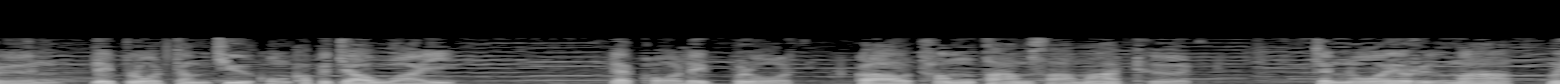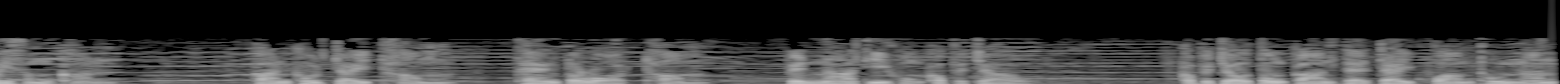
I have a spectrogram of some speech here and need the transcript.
ริญได้โปรดจำชื่อของข้าพเจ้าไว้ และขอได้โปรดกล่าวทำตามสามารถเถิด จะน้อยหรือมากไม่สำคัญ การเข้าใจธรรมแทงตลอดธรรมเป็นหน้าที่ของข้าพเจ้าข้าพเจ้าต้องการแต่ใจความเท่านั้น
